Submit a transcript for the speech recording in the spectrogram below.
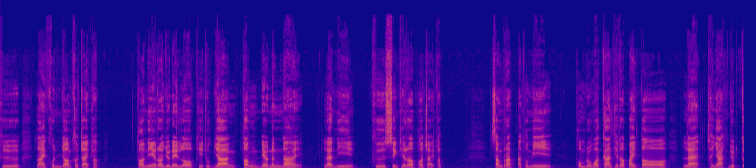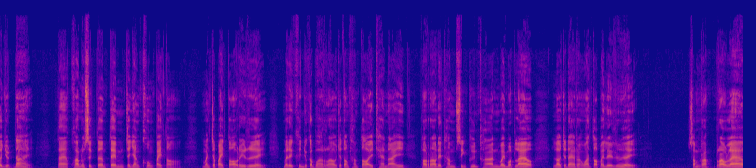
คือ หลายคนยอมเข้าใจครับ ตอนนี้เราอยู่ในโลกที่ทุกอย่างต้องเดี๋ยวนั้นได้ และนี่คือสิ่งที่เราพอใจครับสำหรับอะโทมี่ผมรู้ว่าการที่เราไปต่อ และถ้าอยากหยุดก็หยุดได้ แต่ความรู้สึกเติมเต็มจะยังคงไปต่อ มันจะไปต่อเรื่อยๆ ไม่ได้ขึ้นอยู่กับว่าเราจะต้องทำต่ออีกแค่ไหน เพราะเราได้ทำสิ่งพื้นฐานไว้หมดแล้ว เราจะได้รางวัลต่อไปเรื่อยๆสำหรับเราแล้ว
